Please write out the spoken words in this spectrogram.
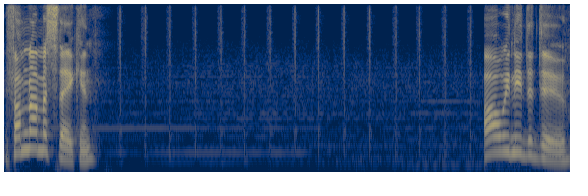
if I'm not mistaken, all we need to do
